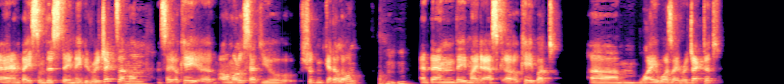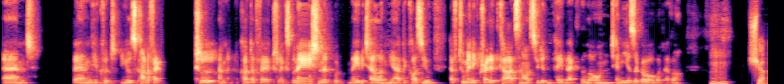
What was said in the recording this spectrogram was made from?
And based on this, they maybe reject someone and say, okay, uh, our model said you shouldn't get a loan. Mm-hmm. And then they might ask, uh, okay, but um, why was I rejected? And then you could use counterfactual and counterfactual explanation that would maybe tell them, yeah, because you have too many credit cards and also you didn't pay back the loan 10 years ago or whatever. Mm-hmm. Sure.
